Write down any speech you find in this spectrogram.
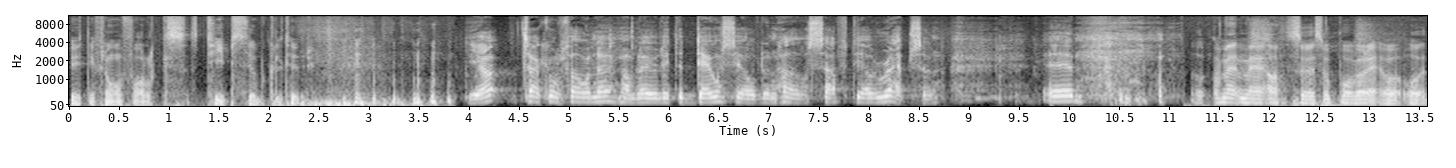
utifrån folks typ subkultur. Ja, tack ordförande. Man blev ju lite dåsig av den här saftiga rapsen. Eh, och Men, men, ja, så, så pågår det. Och, och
